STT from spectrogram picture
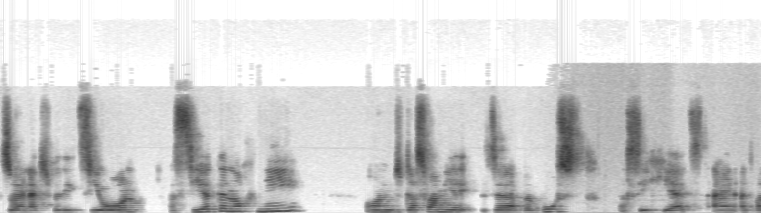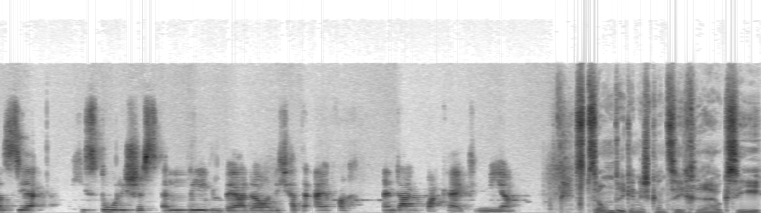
So eine Expedition passierte noch nie und das war mir sehr bewusst, dass ich jetzt ein, etwas sehr Historisches erleben werde und ich hatte einfach eine Dankbarkeit in mir. Das Besondere ist ganz sicher auch gewesen,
